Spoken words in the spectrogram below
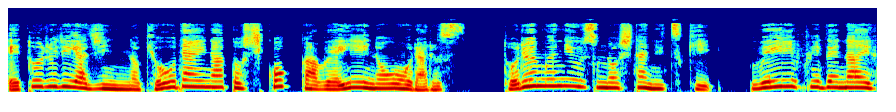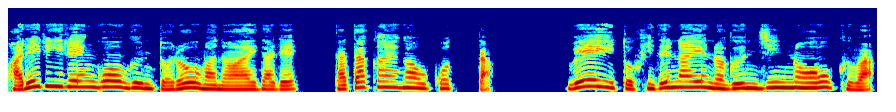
エトルリア人の強大な都市国家ウェイノーラルス、トルムニウスの下につき、ウェイフィデナイ・ファレリー連合軍とローマの間で戦いが起こった。ウェイとフィデナイの軍人の多くは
